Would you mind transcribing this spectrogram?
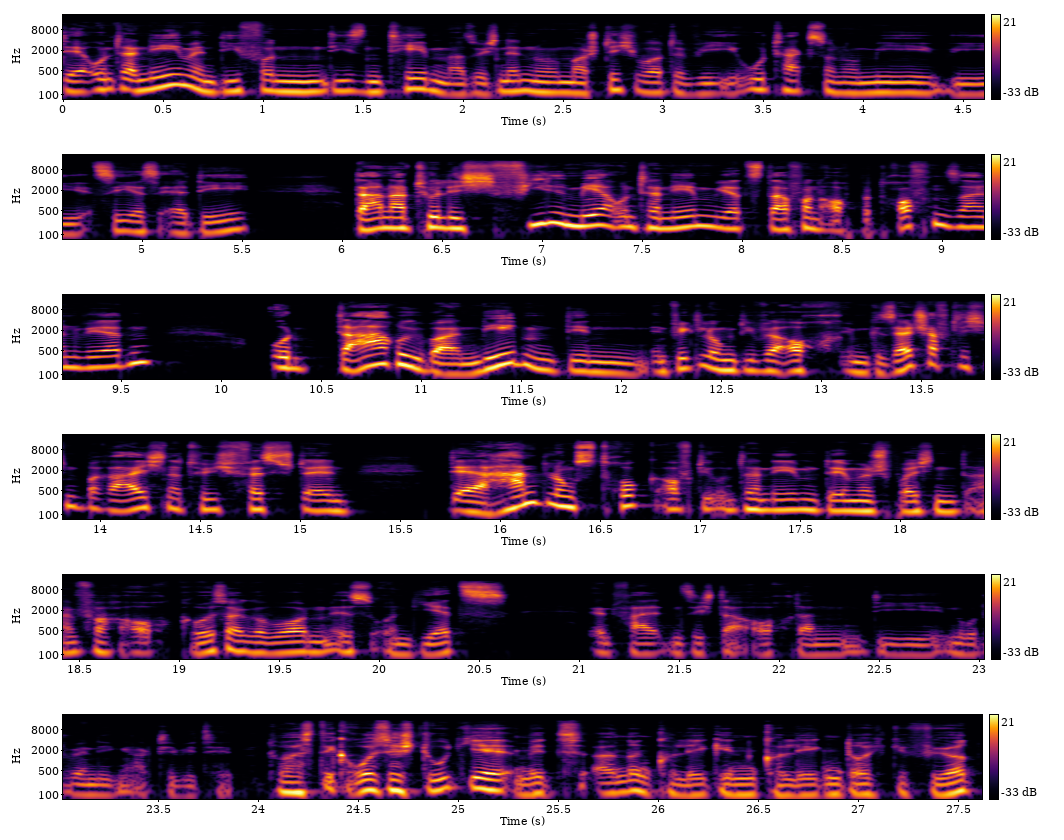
der Unternehmen, die von diesen Themen, also ich nenne nur mal Stichworte wie EU-Taxonomie, wie CSRD, da natürlich viel mehr Unternehmen jetzt davon auch betroffen sein werden. Und darüber, neben den Entwicklungen, die wir auch im gesellschaftlichen Bereich natürlich feststellen, der Handlungsdruck auf die Unternehmen dementsprechend einfach auch größer geworden ist und jetzt entfalten sich da auch dann die notwendigen Aktivitäten. Du hast die große Studie mit anderen Kolleginnen und Kollegen durchgeführt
